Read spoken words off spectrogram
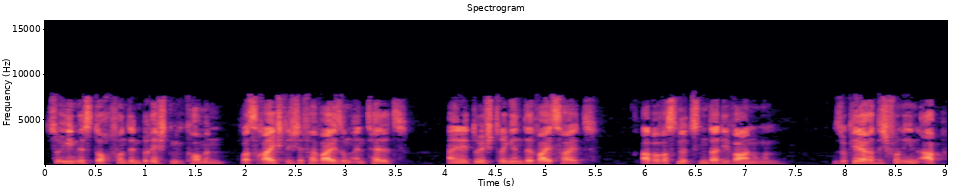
Zu ihnen ist doch von den Berichten gekommen, was reichliche Verweisung enthält, eine durchdringende Weisheit. Aber was nützen da die Warnungen? So kehre dich von ihnen ab.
